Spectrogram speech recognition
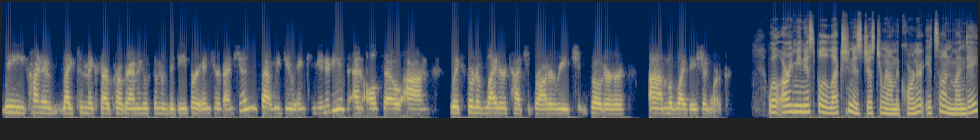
we kind of like to mix our programming with some of the deeper interventions that we do in communities and also um, with sort of lighter touch, broader reach voter um, mobilization work. Well, our municipal election is just around the corner. It's on Monday.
